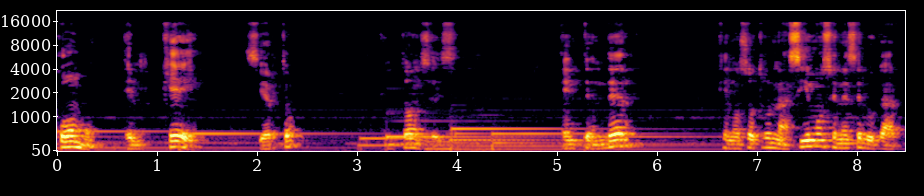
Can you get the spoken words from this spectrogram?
cómo, el qué, ¿cierto? Entonces, entender que nosotros nacimos en ese lugar,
